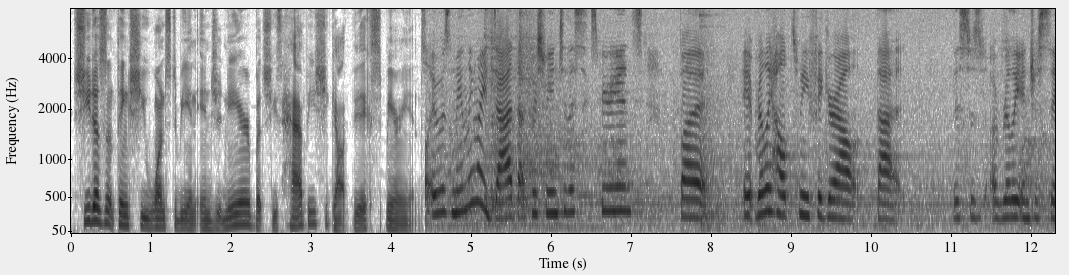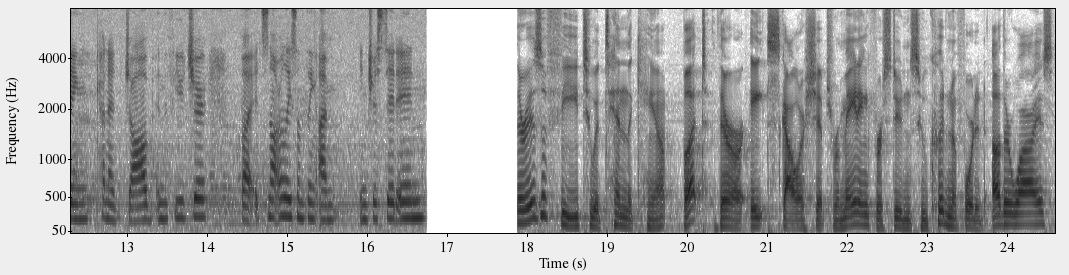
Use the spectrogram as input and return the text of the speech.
She doesn't think she wants to be an engineer, but she's happy she got the experience. It was mainly my dad that pushed me into this experience, but it really helped me figure out that this was a really interesting kind of job in the future, but it's not really something I'm interested in. There is a fee to attend the camp, but there are eight scholarships remaining for students who couldn't afford it otherwise.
